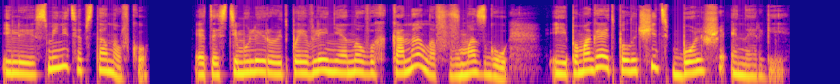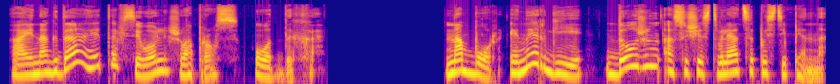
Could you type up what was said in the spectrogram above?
или сменить обстановку. Это стимулирует появление новых каналов в мозгу и помогает получить больше энергии. А иногда это всего лишь вопрос отдыха. Набор энергии должен осуществляться постепенно.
